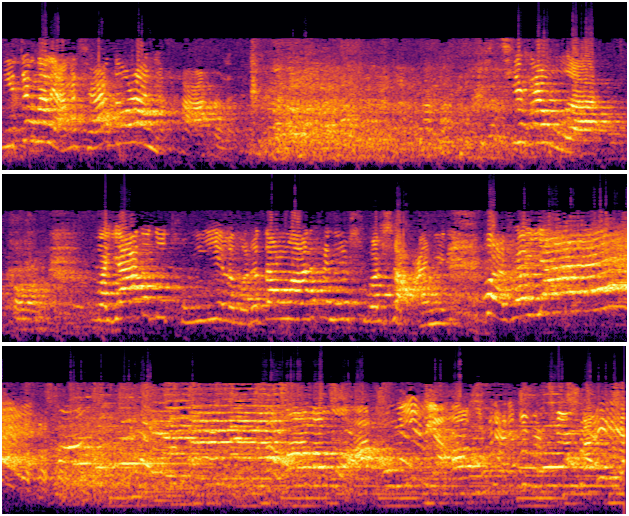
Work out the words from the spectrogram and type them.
你挣那两个钱都让你哈哈了。其实我，我丫头都同意了，我这当妈的还能说啥呢？我说丫。那妈妈，我同意了，你们俩就这门亲事呀。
